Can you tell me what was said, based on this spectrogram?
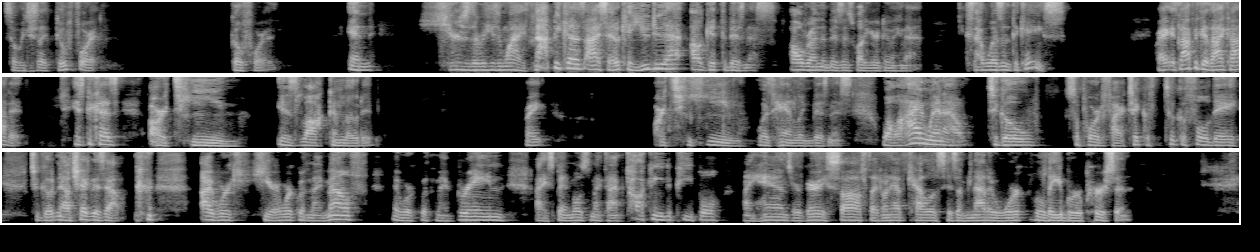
so we just like, go for it. Go for it. And here's the reason why. It's not because I said, okay, you do that, I'll get the business. I'll run the business while you're doing that. Because that wasn't the case. Right? It's not because I got it. It's because our team is locked and loaded. Right? Our team was handling business while I went out to go support a fire. Took a, took a full day to go. Now check this out. I work here. I work with my mouth. I work with my brain. I spend most of my time talking to people. My hands are very soft. I don't have calluses. I'm not a work labor person.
